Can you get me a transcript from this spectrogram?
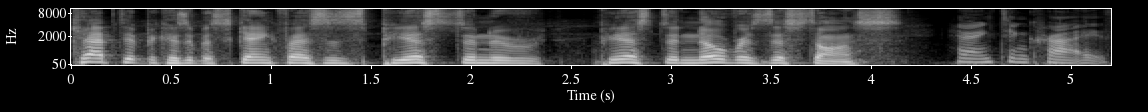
kept it because it was Skankfest's pièce de, no, pièce de no resistance. Harrington cries.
